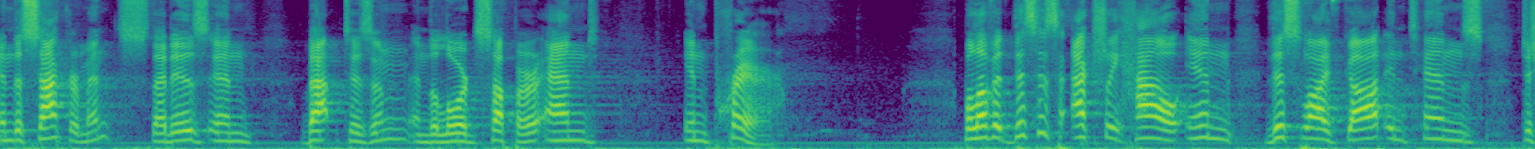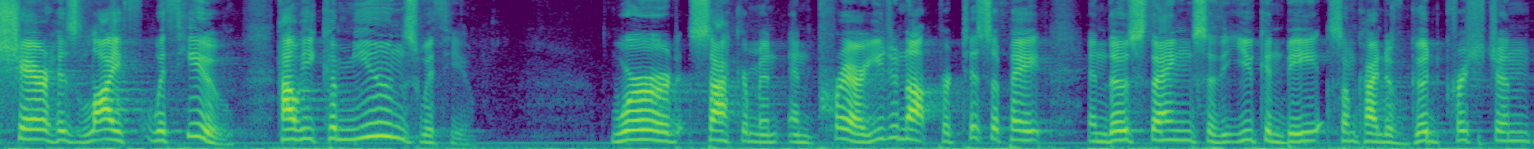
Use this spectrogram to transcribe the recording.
in the sacraments, that is, in baptism and the Lord's Supper, and in prayer. Beloved, this is actually how in this life God intends to share his life with you, how he communes with you. Word, sacrament, and prayer. You do not participate in those things so that you can be some kind of good Christian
